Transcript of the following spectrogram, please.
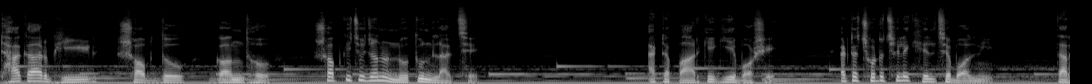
ঢাকার ভিড়, শব্দ, গন্ধ সবকিছু যেন নতুন লাগছে। একটা পার্কে গিয়ে বসে, একটা ছোট ছেলে খেলছে বল নিয়ে। তার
